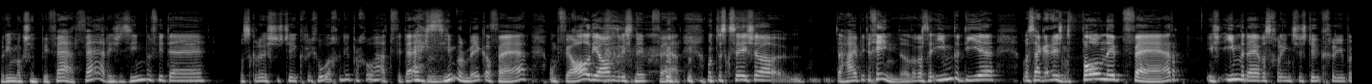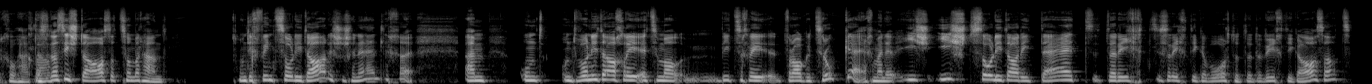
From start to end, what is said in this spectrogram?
oder immer bei fair, fair ist es immer für den das grösste Stückchen Kuchen bekommen hat. Für den ist es mhm. immer mega fair und für all die anderen ist es nicht fair. und das siehst du ja daheim bei den Kindern. Oder? Also immer die, die sagen, das ist voll nicht fair, ist immer der, der das kleinste Stückchen bekommen hat. Also das ist der Ansatz, den wir haben. Und ich finde, solidarisch ist ein ähnlicher. Ähm, und, und wenn ich da ein bisschen, jetzt mal ein bisschen die Frage zurückgehe, ich meine, ist, ist Solidarität der, das richtige Wort oder der richtige Ansatz?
